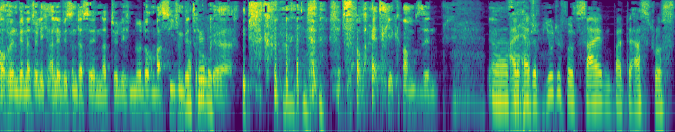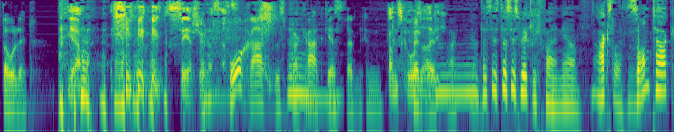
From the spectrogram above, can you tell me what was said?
Auch wenn wir natürlich alle wissen, dass sie natürlich nur durch massiven Betrug äh, so weit gekommen sind. Ja. I had a beautiful sign, but the Astros stole it. Ja, sehr schöner Satz. Hervorragendes Plakat gestern in Ganz großartig. Ja. Das ist, das ist wirklich fein, ja. Axel, Sonntag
